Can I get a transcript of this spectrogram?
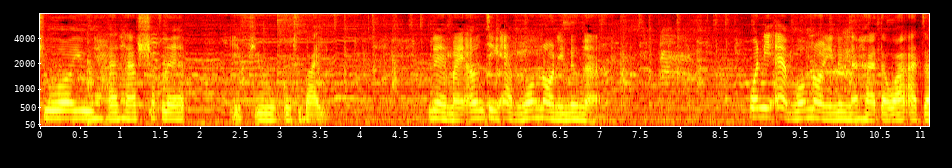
sure you can have chocolate if you go to buy เหนื่อยไหมเอาจริงแอบง่วงนอนนิดนึงอะ วันนี้แอบง่วงนอนนิดนึงนะคะ แต่ว่าอาจจะ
